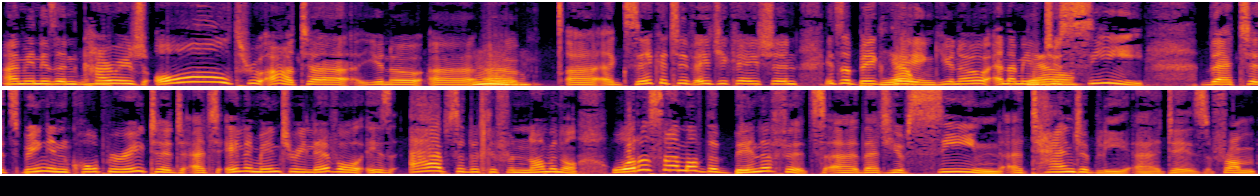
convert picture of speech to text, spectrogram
I mean, is encouraged all throughout, uh, you know, uh, uh, uh, executive education. It's a big Yeah. thing, you know, and I mean, to see that it's being incorporated at elementary level is absolutely phenomenal. What are some of the benefits uh, that you've seen uh, tangibly, uh, Des, from,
